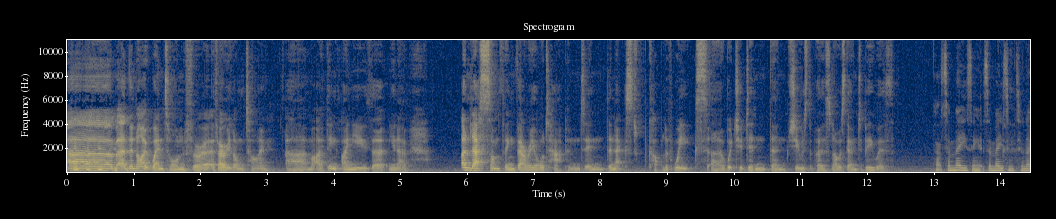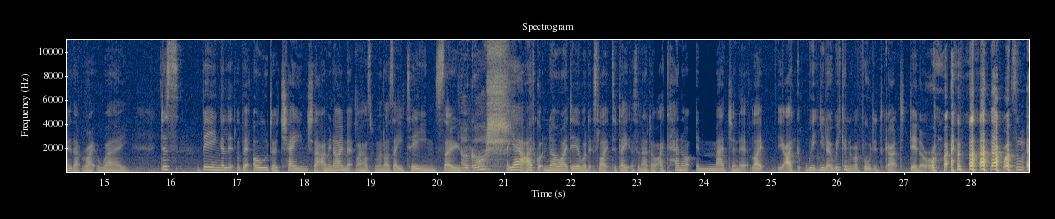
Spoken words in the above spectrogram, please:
Um, and the night went on for a, a very long time. Um, I think I knew that you know unless something very odd happened in the next couple of weeks, uh, which it didn't, then she was the person I was going to be with. That's amazing. It's amazing to know that right away. Does being a little bit older change that? I mean, I met my husband when I was 18, so. Oh, gosh. Yeah, I've got no idea what it's like to date as an adult. I cannot imagine it. Like, I, we, you know, we can have afforded to go out to dinner or whatever. that wasn't,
